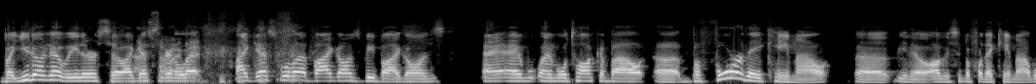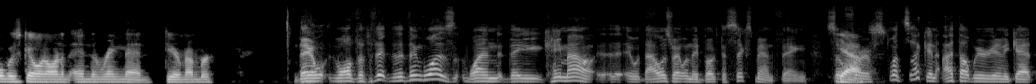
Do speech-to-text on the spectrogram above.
but you don't know either, so I guess we're gonna let. I guess we'll let bygones be bygones, and and, and we'll talk about uh, before they came out. Uh, you know, obviously before they came out, what was going on in, in the ring then? Do you remember? They well, the, th- the thing was when they came out, it- that was right when they booked the six man thing. So Yeah. for a split second, I thought we were going to get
